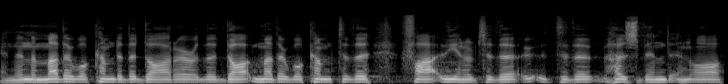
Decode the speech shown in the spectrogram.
And then the mother will come to the daughter, or the da- mother will come to the, fa- you know, to, the, to the husband and all,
